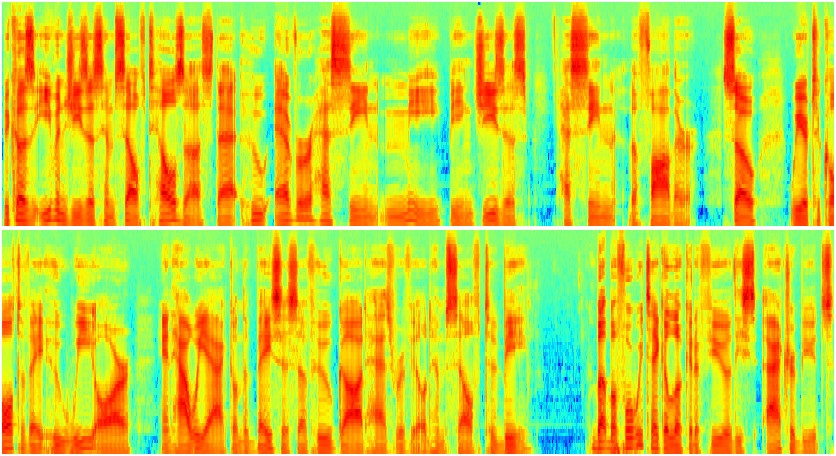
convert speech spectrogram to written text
because even Jesus himself tells us that whoever has seen me, being Jesus, has seen the Father. So we are to cultivate who we are and how we act on the basis of who God has revealed himself to be. But before we take a look at a few of these attributes,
